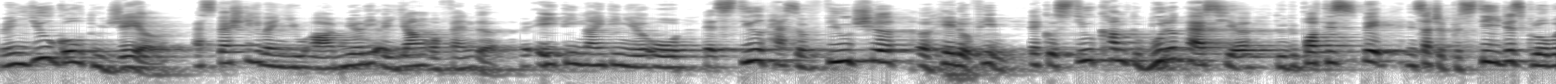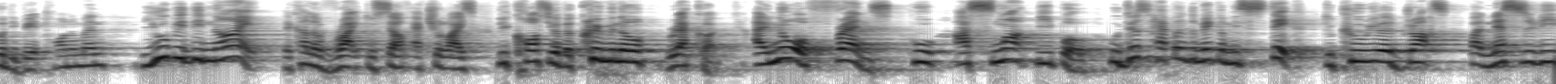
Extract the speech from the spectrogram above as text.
When you go to jail, especially when you are merely a young offender, an 18, 19 year old that still has a future ahead of him, that could still come to Budapest here to, participate in such a prestigious global debate tournament, you'll be denied the kind of right to self-actualize because you have a criminal record. I know of friends who are smart people who just happen to make a mistake to courier drugs, but necessarily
